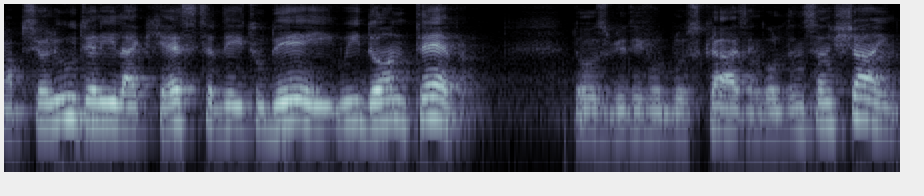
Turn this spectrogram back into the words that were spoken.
Absolutely like yesterday, today, we don't have those beautiful blue skies and golden sunshine.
